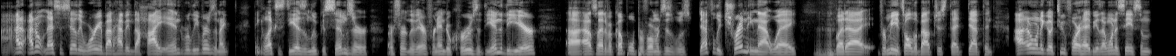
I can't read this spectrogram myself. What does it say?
I, I don't necessarily worry about having the high end relievers. And I think Alexis Diaz and Lucas Sims are are certainly there. Fernando Cruz at the end of the year, uh, outside of a couple of performances, was definitely trending that way. Mm-hmm. But uh, for me, it's all about just that depth. And I don't want to go too far ahead because I want to save some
